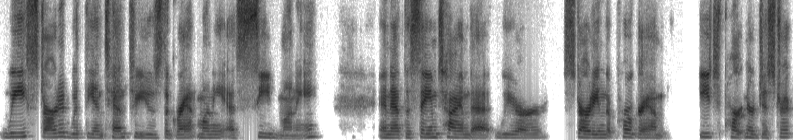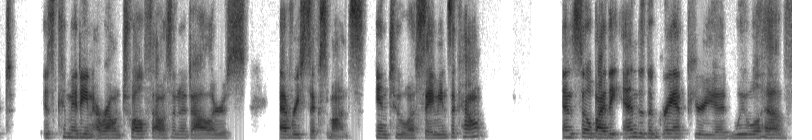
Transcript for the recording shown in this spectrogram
We started with the intent to use the grant money as seed money. And at the same time that we are starting the program, each partner district is committing around $12,000 every six months into a savings account. And so by the end of the grant period, we will have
